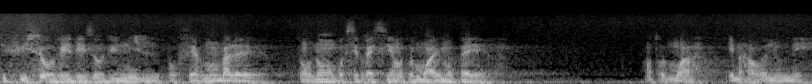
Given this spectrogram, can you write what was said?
Tu fus sauvé des eaux du Nil pour faire mon malheur. Ton ombre s'est dressée entre moi et mon père. Entre moi et ma renommée.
